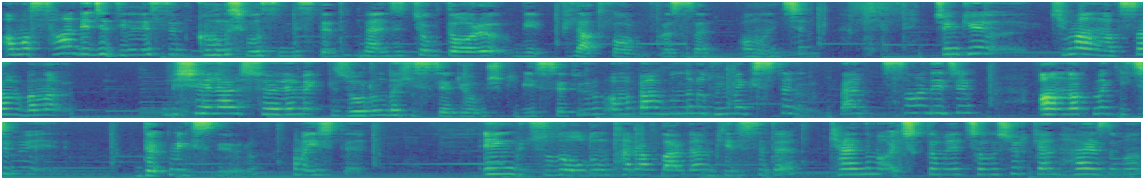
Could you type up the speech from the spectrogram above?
ama sadece dinlesin, konuşmasın istedim. Bence çok doğru bir platform burası onun için. Çünkü kime anlatsam bana bir şeyler söylemek zorunda hissediyormuş gibi hissediyorum ama ben bunları duymak istemiyorum. Ben sadece anlatmak içimi dökmek istiyorum. Ama işte en güçsüz olduğum taraflardan birisi de kendimi açıklamaya çalışırken her zaman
